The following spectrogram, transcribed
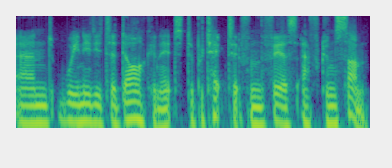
and we needed to darken it to protect it from the fierce African sun.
